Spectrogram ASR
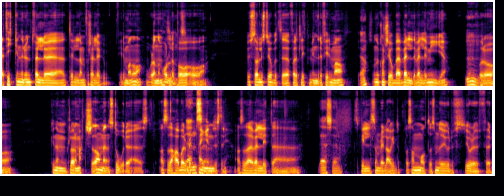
etikken rundt veldig til de forskjellige firmaene, da, hvordan de holder på. og Hvis du har lyst til å jobbe for et litt mindre firma, Ja. så må du kanskje jobbe veldig veldig mye Mm. for å kunne klare å matche da, med den store Altså Det har bare blitt pengeindustri. Altså Det er veldig lite Det ser spill som blir lagd på samme måte som det gjorde, gjorde før.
